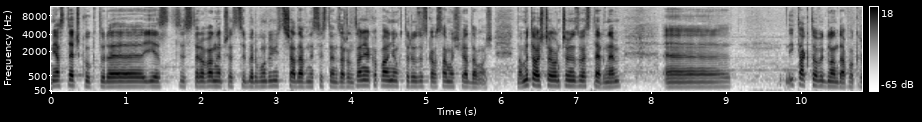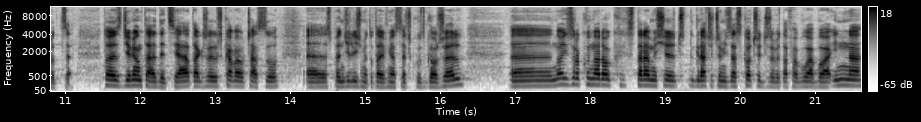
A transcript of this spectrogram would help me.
miasteczku, które jest sterowane przez cyberburmistrza, dawny system zarządzania kopalnią, który uzyskał samoświadomość. No my to jeszcze łączymy z westernem. E, i tak to wygląda pokrótce. To jest dziewiąta edycja, także już kawał czasu e, spędziliśmy tutaj w miasteczku Zgorzel. E, no i z roku na rok staramy się graczy czymś zaskoczyć, żeby ta fabuła była inna.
